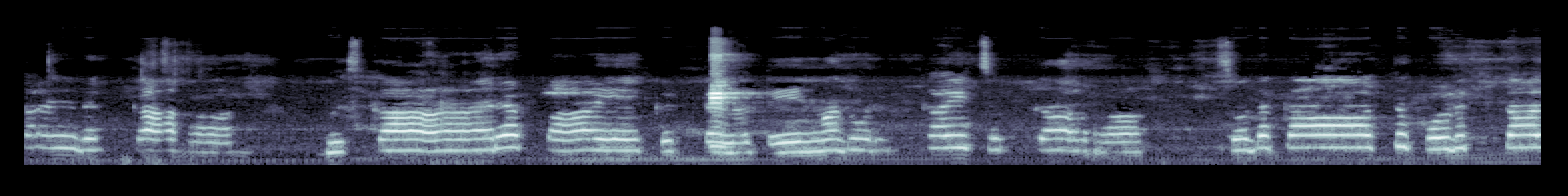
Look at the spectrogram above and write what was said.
കണ്ടെടുക്കാൻ കിട്ടണ തേൻ മധുരം കൊടുത്താൽ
